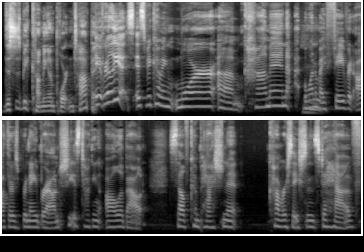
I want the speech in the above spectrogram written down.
this is becoming an important topic. It really is. It's becoming more um, common. Mm. One of my favorite authors, Brene Brown, she is talking all about self compassionate conversations to have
